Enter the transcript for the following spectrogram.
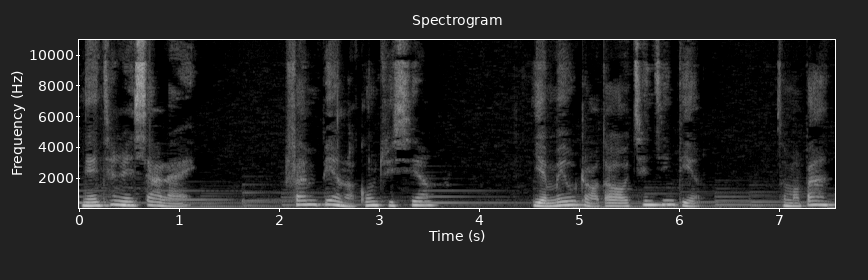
年轻人下来，翻遍了工具箱，也没有找到千斤顶，怎么办？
